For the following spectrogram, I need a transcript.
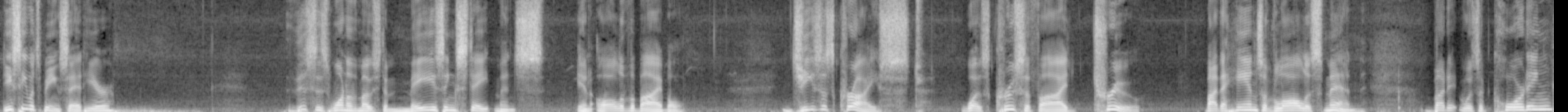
Do you see what's being said here? This is one of the most amazing statements in all of the Bible. Jesus Christ was crucified, true, by the hands of lawless men, but it was according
